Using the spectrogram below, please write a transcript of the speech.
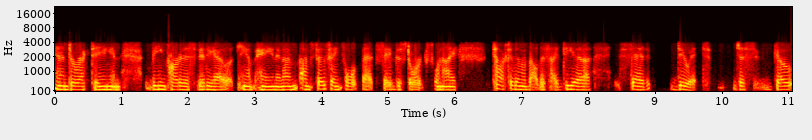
and directing and being part of this video campaign. And I'm, I'm so thankful that Save the Storks, when I talked to them about this idea, said, do it. Just go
